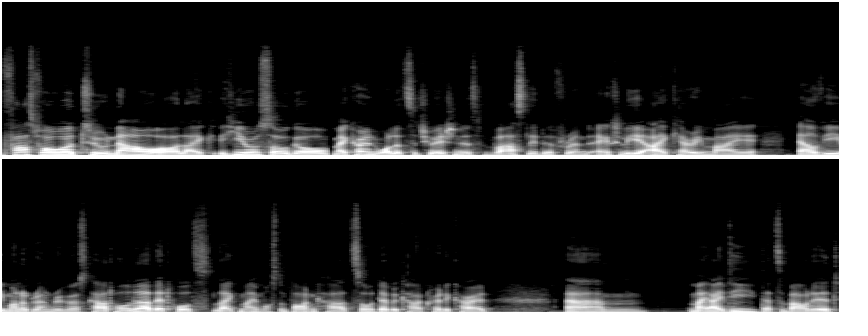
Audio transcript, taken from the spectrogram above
Fast forward to now or like a year or so ago, my current wallet situation is vastly different. Actually, I carry my LV monogram reverse card holder that holds like my most important cards, so debit card, credit card, um, my ID, that's about it.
